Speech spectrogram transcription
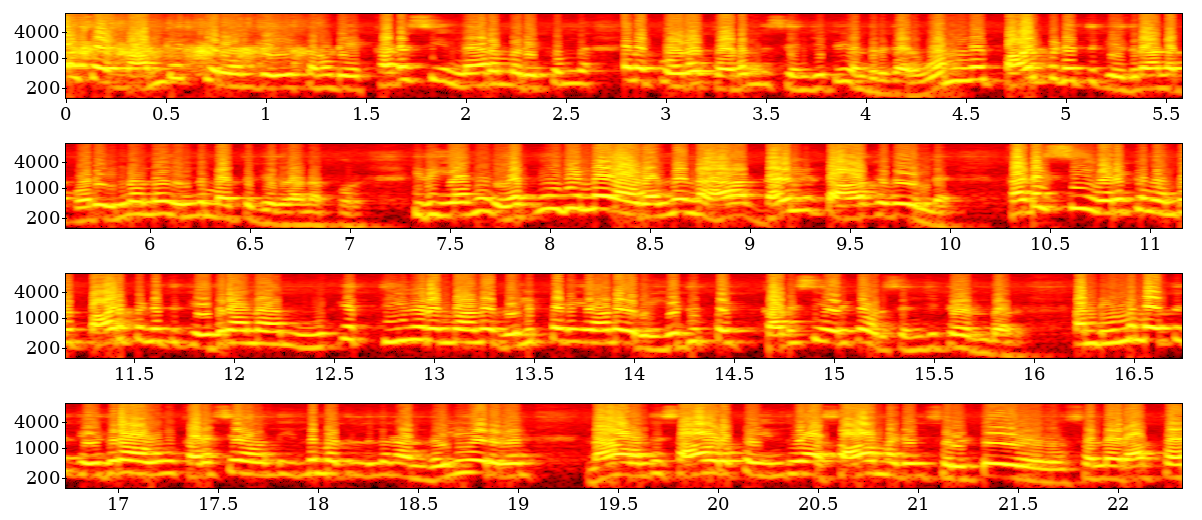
பாபா அம்பேத்கர் வந்து தன்னுடைய கடைசி நேரம் வரைக்கும் போல தொடர்ந்து செஞ்சுட்டு இருந்திருக்காரு ஒண்ணு பார்ப்பிடத்துக்கு எதிரான போர் இன்னொன்னு இந்து மதத்துக்கு எதிரான போர். இது எங்கேயுமே அவர் என்னன்னா டைலட் ஆகவே இல்லை. கடைசி வரைக்கும் வந்து பார்ப்பினத்துக்கு எதிரான மிக தீவிரமான வெளிப்படையான ஒரு எதிர்ப்பை கடைசி வரைக்கும் அவர் செஞ்சுட்டே இருந்தார். அந்த இந்து மதத்துக்கு எதிராகவும் கடைசியா வந்து இந்து மதத்துல இருந்து நான் வெளியேறுவேன் நான் வந்து சாவரப்ப இந்துவா சாவமடைன்னு சொல்லிட்டு சொன்னார். அப்போ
